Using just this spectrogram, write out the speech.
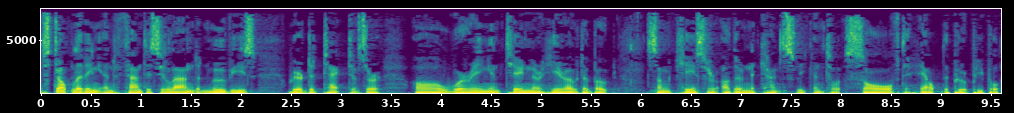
Stop living in fantasy land and movies where detectives are all worrying and tearing their hair out about some case or other and they can't sleep until it's solved to help the poor people.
